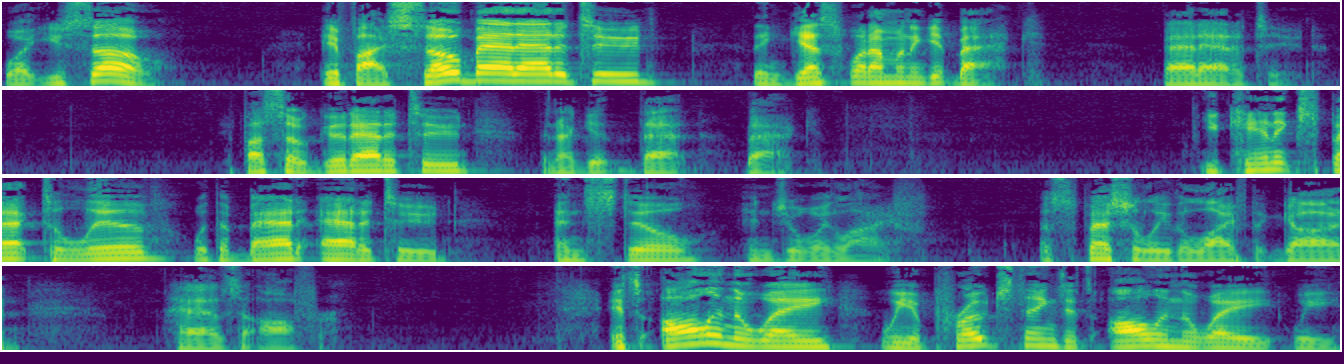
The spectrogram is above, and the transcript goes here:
what you sow. If I sow bad attitude, then guess what I'm going to get back? Bad attitude. If I sow good attitude, then I get that back. You can't expect to live with a bad attitude and still enjoy life, especially the life that God has to offer. It's all in the way we approach things, it's all in the way we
